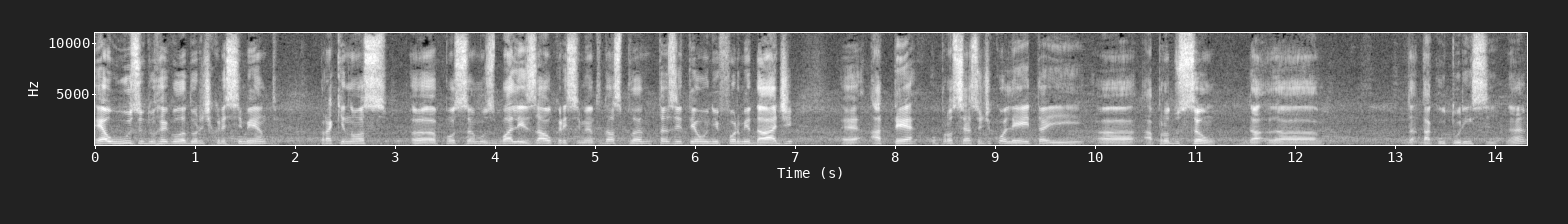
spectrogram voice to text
é o uso do regulador de crescimento para que nós uh, possamos balizar o crescimento das plantas e ter uniformidade uh, até o processo de colheita e uh, a produção da, da, da, cultura em si. Né?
